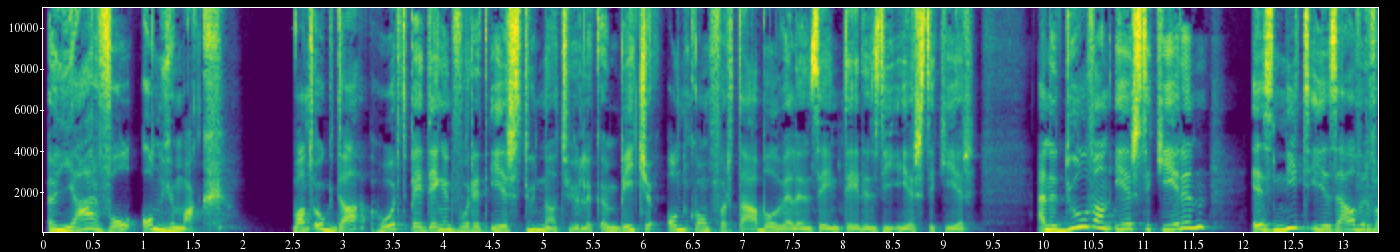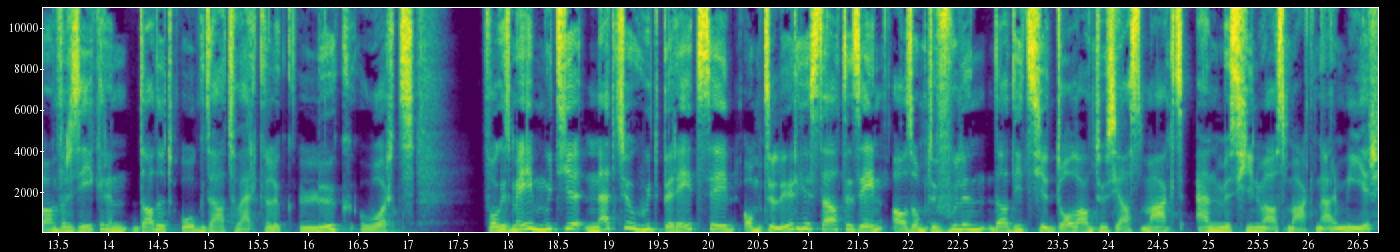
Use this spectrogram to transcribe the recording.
Een jaar vol ongemak. Want ook dat hoort bij dingen voor het eerst doen natuurlijk. Een beetje oncomfortabel willen zijn tijdens die eerste keer. En het doel van eerste keren is niet jezelf ervan verzekeren dat het ook daadwerkelijk leuk wordt. Volgens mij moet je net zo goed bereid zijn om teleurgesteld te zijn als om te voelen dat iets je dol enthousiast maakt en misschien wel smaakt naar meer.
